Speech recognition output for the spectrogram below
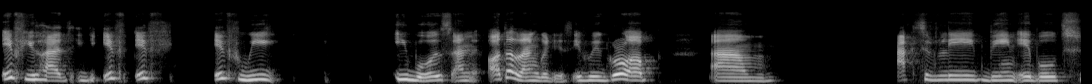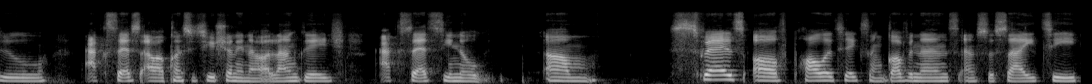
if you had, if if if we Igbos and other languages, if we grow up um, actively being able to access our constitution in our language, access, you know, um, spheres of politics and governance and society,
